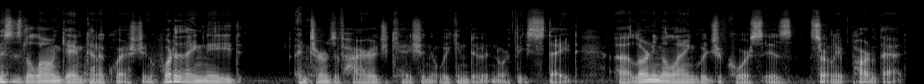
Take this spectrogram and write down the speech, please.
this is the long game kind of question. What do they need in terms of higher education that we can do at Northeast State? Uh, learning the language, of course, is certainly a part of that.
